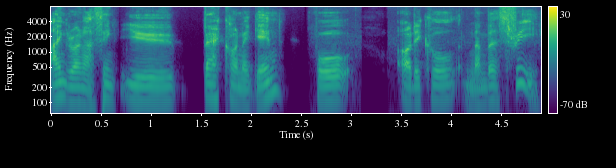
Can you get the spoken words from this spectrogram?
Aynharan, I think you back on again for article number three.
